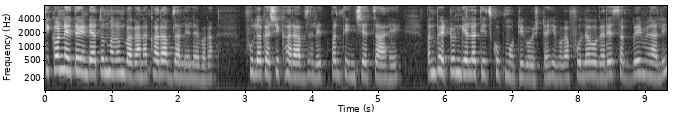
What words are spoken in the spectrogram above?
तिकडनं येतं इंडियातून म्हणून बघा ना खराब झालेलं आहे बघा. फुलं कशी खराब झालीत पण तीनशेचं आहे. पण भेटून गेलं तीच खूप मोठी गोष्ट आहे. ही बघा फुलं वगैरे सगळी मिळाली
